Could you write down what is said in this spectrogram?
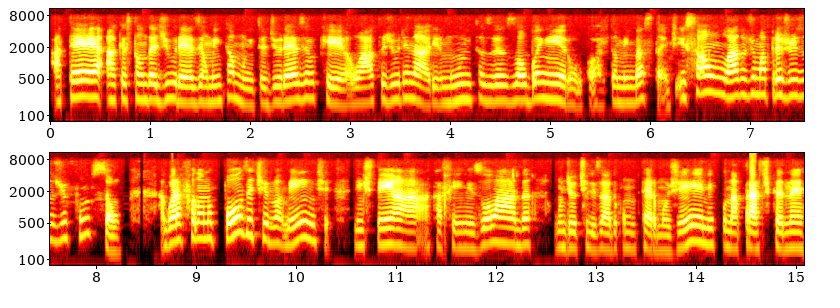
até a questão da diurese aumenta muito. A diurese é o quê? O ato de urinar, ir muitas vezes ao banheiro, ocorre também bastante. Isso é um lado de uma prejuízo de função. Agora falando positivamente, a gente tem a, a cafeína isolada, onde é utilizado como termogênico na prática, né,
